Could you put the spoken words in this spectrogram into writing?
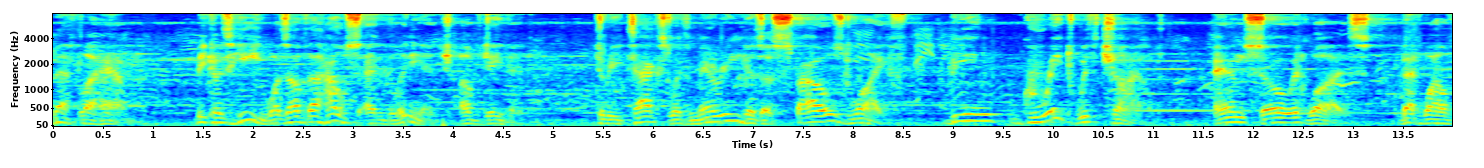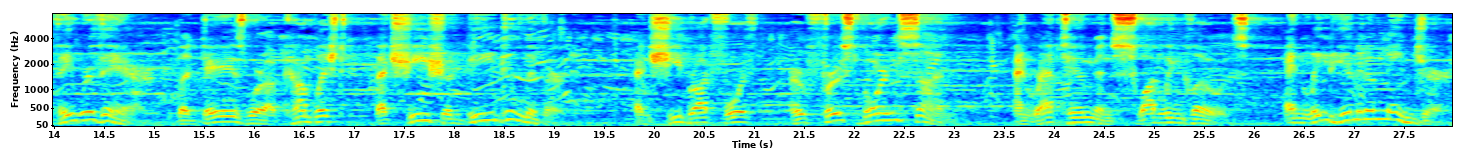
Bethlehem, because he was of the house and lineage of David to be taxed with Mary, his espoused wife, being great with child. And so it was, that while they were there, the days were accomplished that she should be delivered. And she brought forth her firstborn son, and wrapped him in swaddling clothes, and laid him in a manger,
